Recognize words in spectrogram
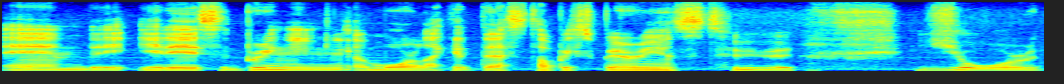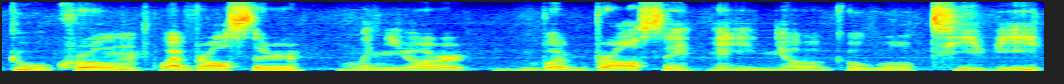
and it is bringing a more like a desktop experience to your Google Chrome web browser when you're web browsing in your Google TV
